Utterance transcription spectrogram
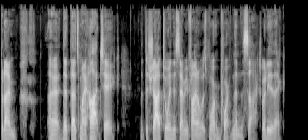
but I'm uh, that that's my hot take that the shot to win the semifinal was more important than the socks. What do you think?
